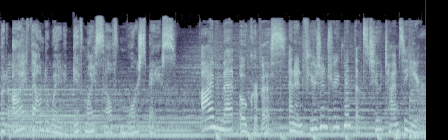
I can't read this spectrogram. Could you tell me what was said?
but I found a way to give myself more space. I met Ocrevus, an infusion treatment that's two times a year.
